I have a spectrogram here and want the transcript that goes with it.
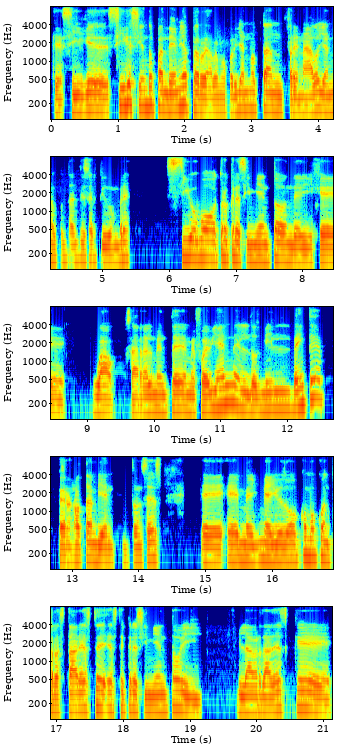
que sigue, sigue siendo pandemia, pero a lo mejor ya no tan frenado, ya no con tanta incertidumbre, sí hubo otro crecimiento donde dije, wow, o sea, realmente me fue bien el 2020, pero no tan bien. Entonces, eh, eh, me, me, ayudó como contrastar este, este crecimiento y, y la verdad es que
